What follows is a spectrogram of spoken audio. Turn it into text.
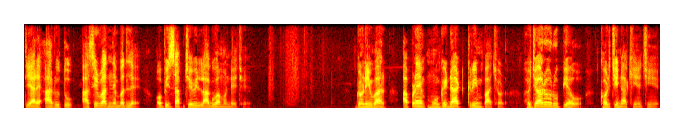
ત્યારે આ ઋતુ આશીર્વાદને બદલે અભિશાપ જેવી લાગવા માંડે છે. ઘણીવાર આપણે મોંઘી દાટ ક્રીમ પાછળ હજારો રૂપિયાઓ ખર્ચી નાખીએ છીએ.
